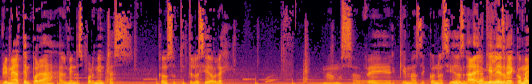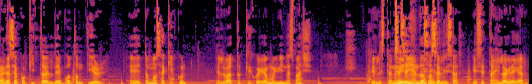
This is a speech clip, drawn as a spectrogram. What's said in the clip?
primera temporada, al menos por mientras, con subtítulos y doblaje. Vamos a ver, ¿qué más de conocidos? Mm, Ah, el que les recomendé hace poquito, el de Bottom Tier, eh, Tomosaki-kun, el vato que juega muy bien Smash. que le están Sí. enseñando a socializar. Ese también lo agregaron.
